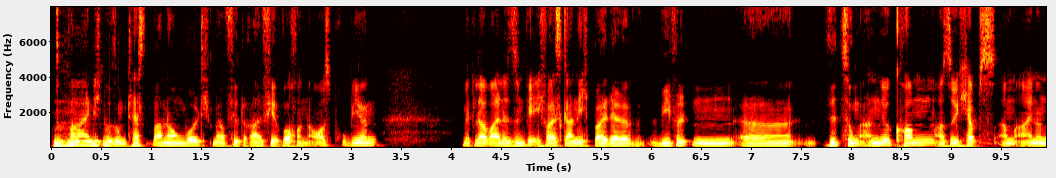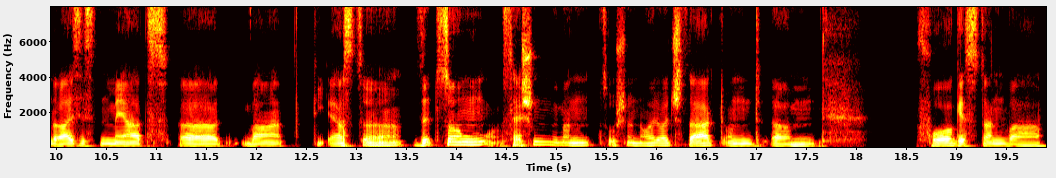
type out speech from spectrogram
Mhm. War eigentlich nur so ein Testballon, wollte ich mal für drei, vier Wochen ausprobieren. Mittlerweile sind wir, ich weiß gar nicht, bei der wievielten äh, Sitzung angekommen. Also ich habe es am 31. März äh, war die erste Sitzung, Session, wie man so schön neudeutsch sagt. Und ähm, vorgestern war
